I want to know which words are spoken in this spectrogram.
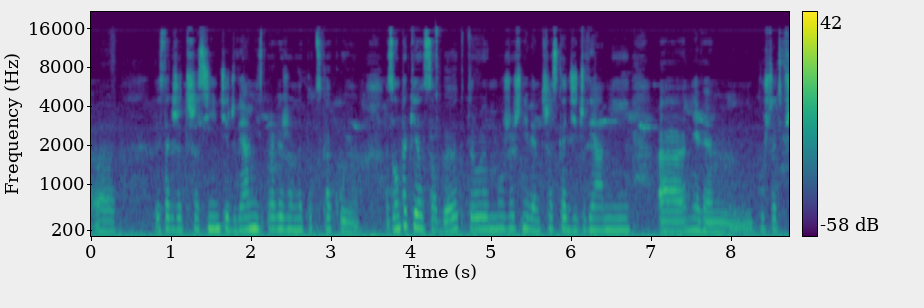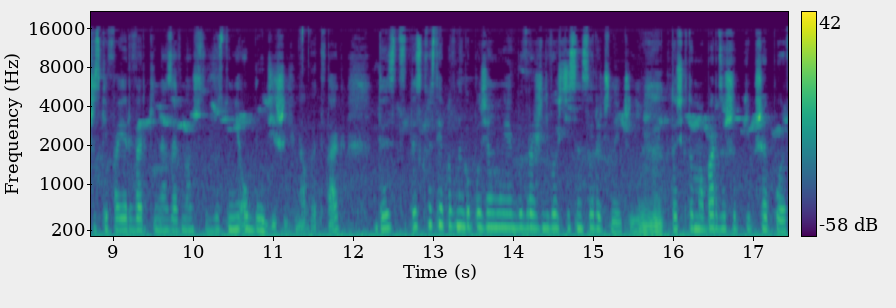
e, to jest tak, że trzaśnięcie drzwiami sprawia, że one podskakują. A są takie osoby, które możesz, nie wiem, trzaskać drzwiami, a, nie wiem, puszczać wszystkie fajerwerki na zewnątrz, to po prostu nie obudzisz ich nawet, tak? To jest, to jest kwestia pewnego poziomu jakby wrażliwości sensorycznej, czyli Mhm. ktoś, kto ma bardzo szybki przepływ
